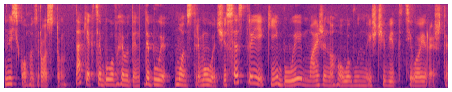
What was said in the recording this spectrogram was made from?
низького зросту. Так як це було в Г1, де були монстри молодші сестри, які були майже на голову нижчі від цілої решти.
